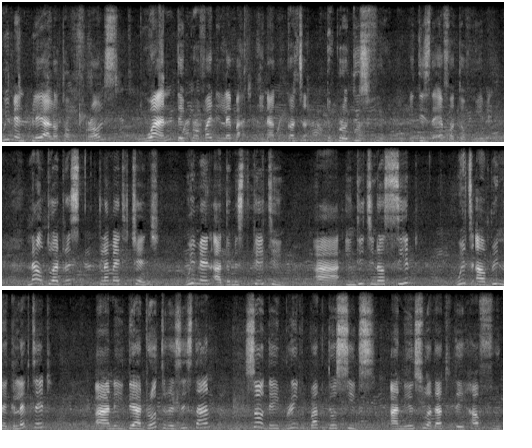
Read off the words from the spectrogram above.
Women play a lot of roles. One, they provide labor in agriculture to produce food. It is the effort of women. Now, to address climate change, women are domesticating uh, indigenous seed which have been neglected and they are drought resistant. So they bring back those seeds and ensure that they have food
